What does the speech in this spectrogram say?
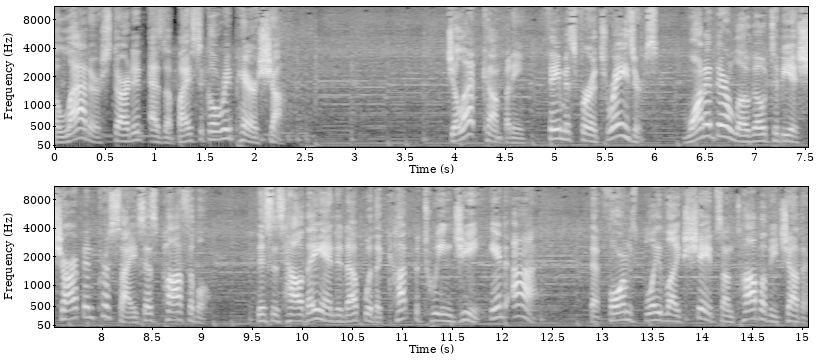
The latter started as a bicycle repair shop. Gillette Company, famous for its razors, wanted their logo to be as sharp and precise as possible. This is how they ended up with a cut between G and I that forms blade like shapes on top of each other.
